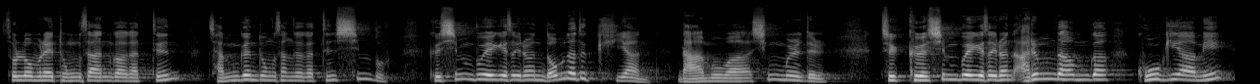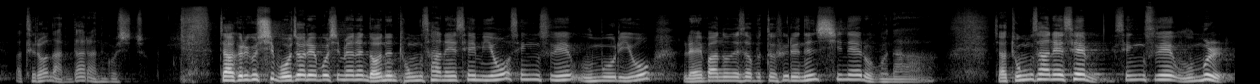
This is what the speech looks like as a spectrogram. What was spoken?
솔로몬의 동산과 같은 잠근 동산과 같은 신부, 그 신부에게서 이런 너무나도 귀한 나무와 식물들, 즉 그 신부에게서 이런 아름다움과 고귀함이 드러난다라는 것이죠. 자, 그리고 15절에 보시면은 너는 동산의 샘이요 생수의 우물이요 레바논에서부터 흐르는 시내로구나. 자, 동산의 샘, 생수의 우물,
